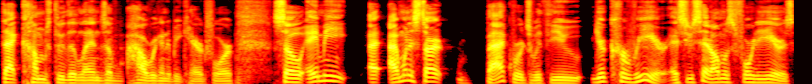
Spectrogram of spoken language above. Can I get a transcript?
that comes through the lens of how we're going to be cared for. So, Amy, I, I want to start backwards with you. Your career, as you said, almost 40 years,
